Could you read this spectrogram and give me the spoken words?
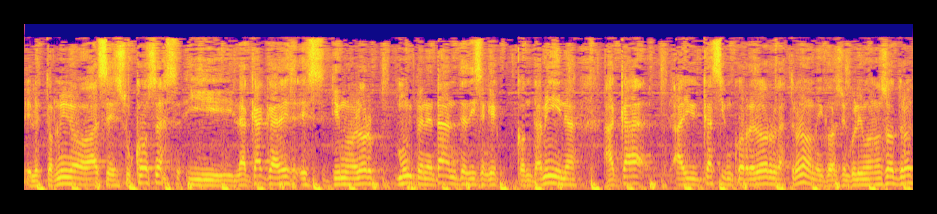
El estornino hace sus cosas y la caca es, tiene un olor muy penetrante, dicen que contamina. Acá hay casi un corredor gastronómico, nos incluimos nosotros,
